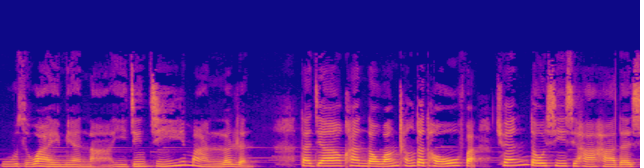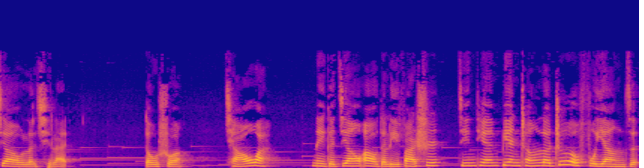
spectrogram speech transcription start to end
屋子外面呐，已经挤满了人。大家看到王成的头发，全都嘻嘻哈哈的笑了起来，都说：“瞧啊，那个骄傲的理发师今天变成了这副样子。”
